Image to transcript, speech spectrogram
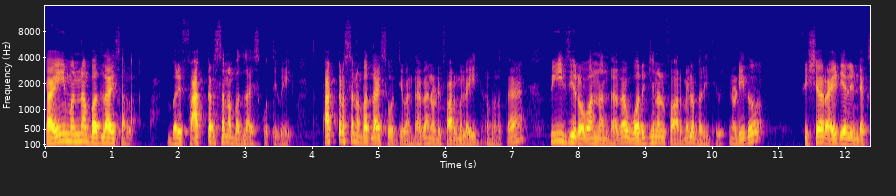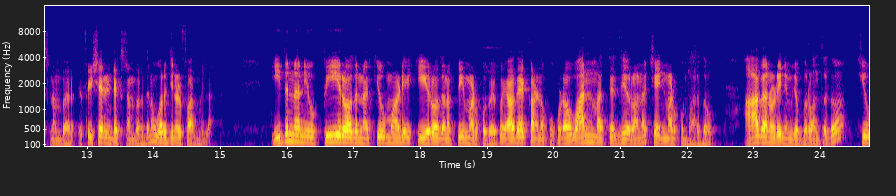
ಟೈಮನ್ನು ಬದಲಾಯಿಸಲ್ಲ. ಬರೀ ಫ್ಯಾಕ್ಟರ್ಸನ್ನು ಬದಲಾಯಿಸ್ಕೋತೀವಿ. ಫ್ಯಾಕ್ಟರ್ಸನ್ನು ಬದಲಾಯಿಸ್ಕೋತೀವಿ ಅಂದಾಗ ನೋಡಿ ಫಾರ್ಮುಲಾ ಈ ಥರ ಬರುತ್ತೆ. ಪಿ ಝೀರೋ ಒನ್ ಅಂದಾಗ ಒರಿಜಿನಲ್ ಫಾರ್ಮುಲಾ ಬರಿತೀವಿ. ನೋಡಿ ಇದು Fisher ideal index number, Fisher index number ನಂಬರ್ದನ್ನು ಒರಿಜಿನಲ್ ಫಾರ್ಮುಲಾ. ಇದನ್ನು ನೀವು ಪಿ ಇರೋದನ್ನು ಕ್ಯೂ ಮಾಡಿ ಕ್ಯೂ ಇರೋದನ್ನು ಪಿ ಮಾಡ್ಕೋಬೇಕು. ಯಾವುದೇ ಕಾರಣಕ್ಕೂ ಕೂಡ ಒನ್ ಮತ್ತು ಝೀರೋನ ಚೇಂಜ್ ಮಾಡ್ಕೊಬಾರ್ದು. ಆಗ ನೋಡಿ ನಿಮಗೆ ಬರುವಂಥದ್ದು ಕ್ಯೂ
